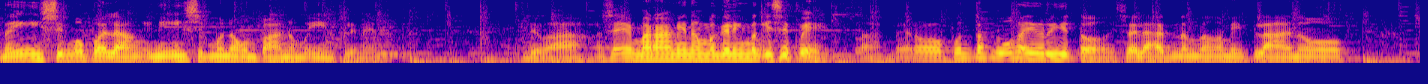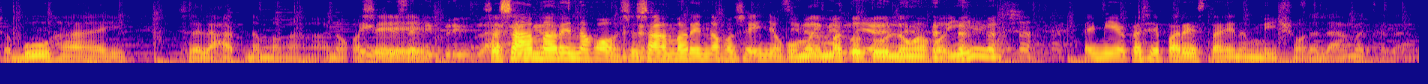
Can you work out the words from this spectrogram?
naiisip mo pa lang, iniisip mo na kung paano mo i-implement. Di ba? Kasi marami nang magaling mag-isip eh. Pero punta po kayo rito sa lahat ng mga may plano, sa buhay, sa lahat ng mga ano kasi sa sasama rin ako, sasama rin ako sa inyo kung may matutulong ako. Yes. I'm here kasi pares tayo ng mission. Salamat, salamat.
